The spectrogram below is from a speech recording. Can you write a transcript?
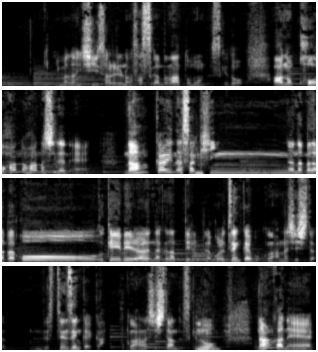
あ、未だに支持されるのはさすがだなと思うんですけど、あの、後半の話でね、難解な作品がなかなかこう、受け入れられなくなっているってのは、これ前回僕が話したんです。前々回か。僕が話したんですけど、うん、なんかね、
